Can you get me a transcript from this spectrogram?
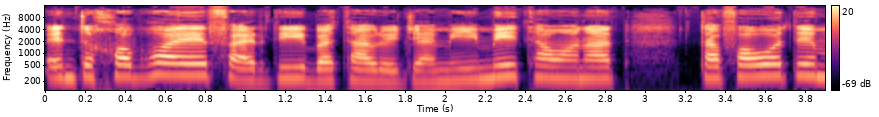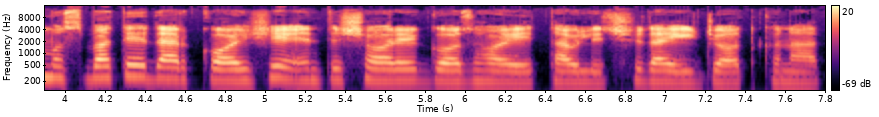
انتخاب های فردی به طور جمعی می تواند تفاوت مثبت در کاهش انتشار گازهای تولید شده ایجاد کند.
